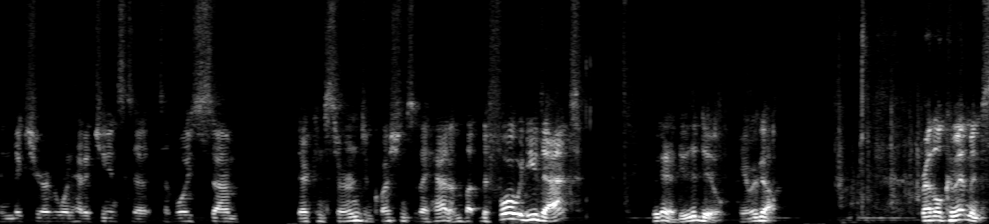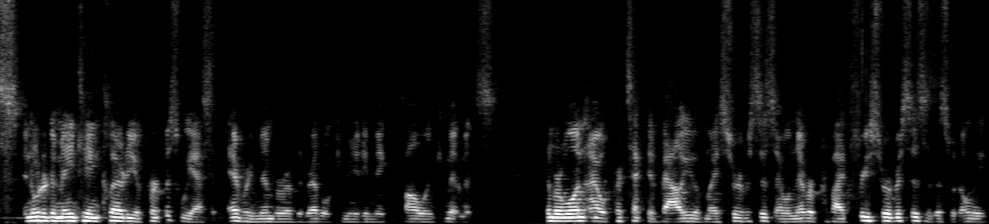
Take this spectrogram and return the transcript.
and make sure everyone had a chance to, to voice um, their concerns and questions that they had them. But before we do that, we got to do the do. Here we go. Rebel commitments. In order to maintain clarity of purpose, we ask that every member of the Rebel community make the following commitments. Number one, I will protect the value of my services. I will never provide free services, as this would only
